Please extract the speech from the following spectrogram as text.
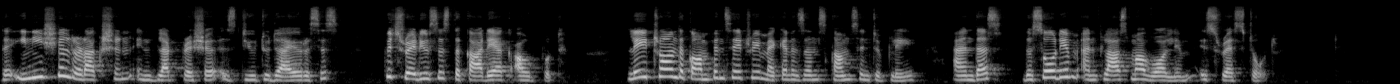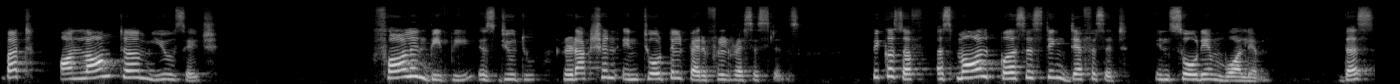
The initial reduction in blood pressure is due to diuresis, which reduces the cardiac output. Later on, the compensatory mechanisms comes into play and thus the sodium and plasma volume is restored. But on long-term usage, fall in BP is due to reduction in total peripheral resistance because of a small persisting deficit in sodium volume, thus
